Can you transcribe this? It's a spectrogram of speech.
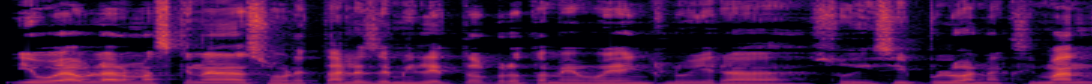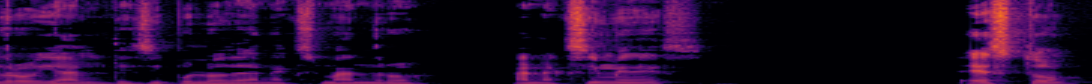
Y voy a hablar más que nada sobre Tales de Mileto, pero también voy a incluir a su discípulo Anaximandro y al discípulo de Anaximandro, Anaxímenes. Esto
